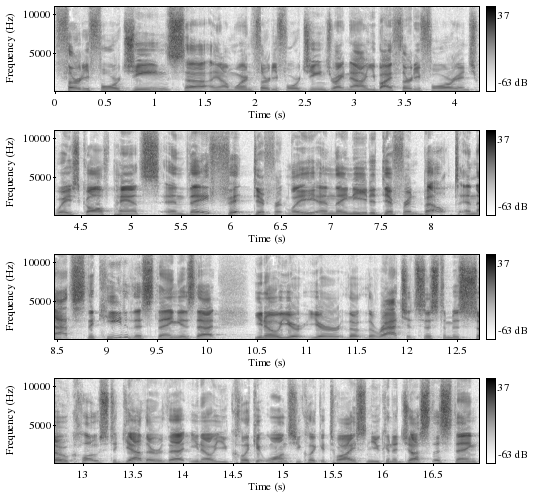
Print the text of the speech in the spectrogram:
34 jeans. Uh, I'm wearing 34 jeans right now. You buy 34 inch waist golf pants, and they fit differently, and they need a different belt. And that's the key to this thing is that you know your your the, the ratchet system is so close together that you know you click it once, you click it twice, and you can adjust this thing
